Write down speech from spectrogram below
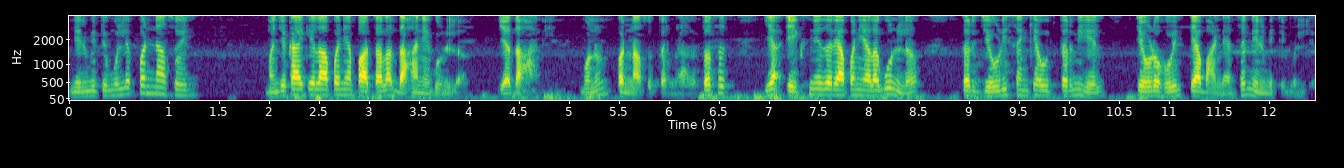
निर्मिती मूल्य पन्नास होईल. म्हणजे काय केलं आपण या पाचाला? दहाने गुणलं. या दहाने. म्हणून पन्नास उत्तर मिळालं. तसंच या एक्सने जरी आपण याला गुणलं तर जेवढी संख्या उत्तर निघेल तेवढं होईल त्या भांड्यांचं निर्मिती मूल्य.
